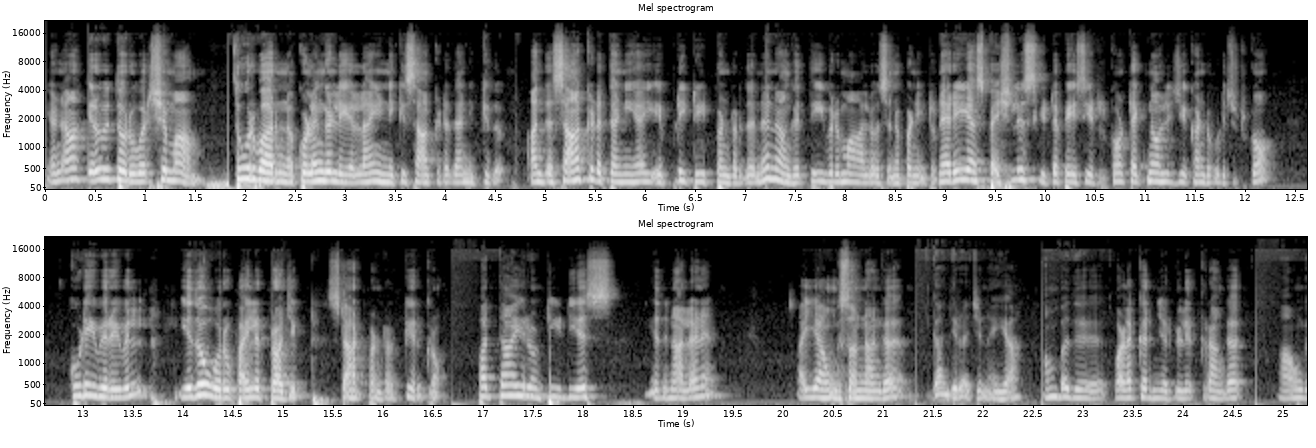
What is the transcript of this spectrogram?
ஏன்னா இருபத்தொரு வருஷமாக தூர்வாரின குளங்கள் எல்லாம் இன்றைக்கி சாக்கடை தான் நிற்குது அந்த சாக்கடை தண்ணியை எப்படி ட்ரீட் பண்ணுறதுன்னு நாங்கள் தீவிரமாக ஆலோசனை பண்ணிகிட்ருக்கோம் நிறைய ஸ்பெஷலிஸ்ட் கிட்ட பேசிகிட்டு இருக்கோம் டெக்னாலஜியை கண்டுபிடிச்சிட்ருக்கோம் கூடிய விரைவில் ஏதோ ஒரு பைலட் ப்ராஜெக்ட் ஸ்டார்ட் பண்ணுறதுக்கு இருக்கிறோம். பத்தாயிரம் டிடிஎஸ் எதனால ஐயா அவங்க சொன்னாங்க காந்திராஜன் ஐயா ஐம்பது வழக்கறிஞர்கள் இருக்கிறாங்க. அவங்க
